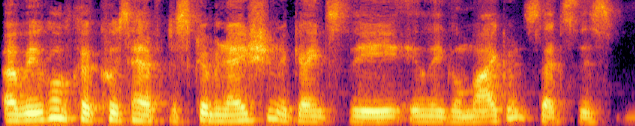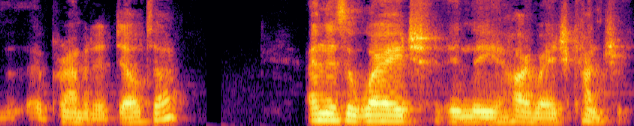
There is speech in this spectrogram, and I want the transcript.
Uh, we also, of course, have discrimination against the illegal migrants. That's this uh, parameter delta. And there's a wage in the high wage country.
